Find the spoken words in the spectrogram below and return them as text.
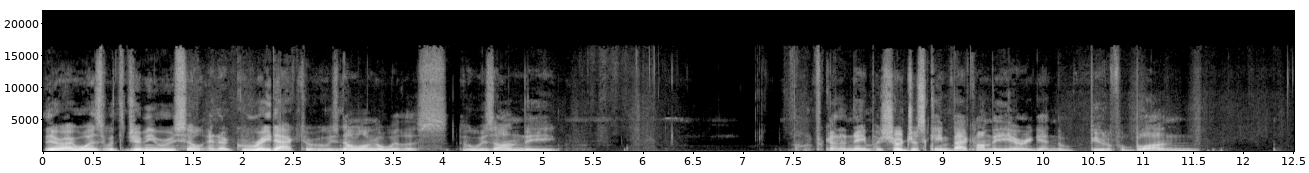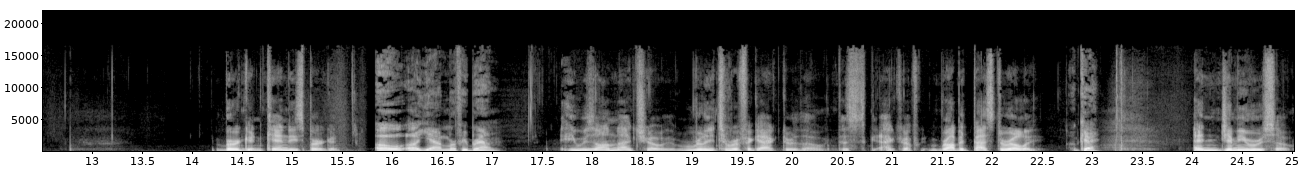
there I was with Jimmy Russo and a great actor who is no longer with us, who was on the. I forgot her name. Her show just came back on the air again. The beautiful blonde Bergen, Candice Bergen. Oh, uh, yeah, Murphy Brown. He was on that show. Really terrific actor, though. This actor, Robert Pastorelli. Okay. and Jimmy Russo,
